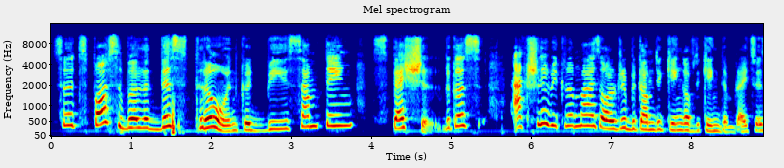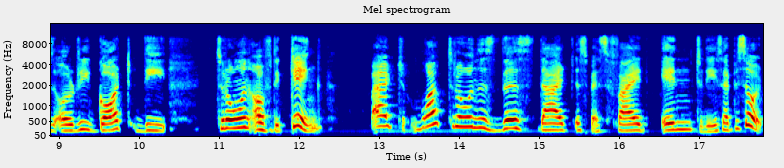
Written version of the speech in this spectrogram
So it's possible that this throne could be something special because actually Vikrama has already become the king of the kingdom, right? So he's already got the throne of the king. But what throne is this that is specified in today's episode?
